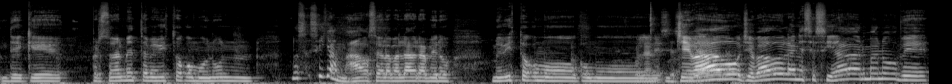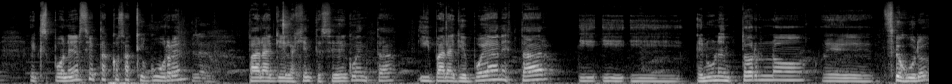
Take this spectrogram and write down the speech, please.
De que personalmente me he visto como en un. No sé si llamado sea la palabra, pero me he visto como, como llevado, llevado a la necesidad, hermano, de exponer ciertas cosas que ocurren Claro. Para que la gente se dé cuenta y para que puedan estar y, y- y en un entorno eh, seguro.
